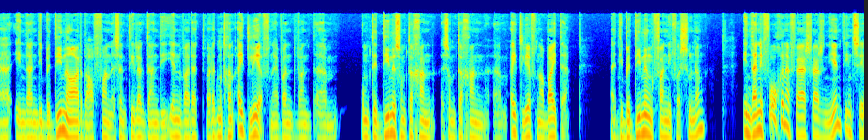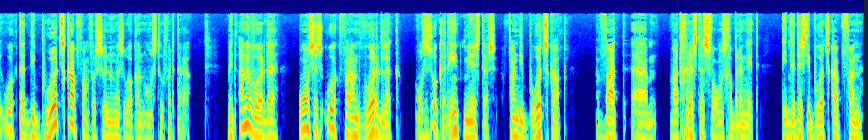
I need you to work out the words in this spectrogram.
Uh en dan die bedienaar daarvan is natuurlik dan die een wat dit wat dit moet gaan uitleef, né, nee, want want um, om te dien is om te gaan is om te gaan um, uitleef na buite. Uh, die bediening van die verzoening. En dan die volgende vers vers 19 sê ook dat die boodskap van verzoening is ook aan ons toe vertrou. Met ander woorde, ons is ook verantwoordelik, ons is ook rentmeesters van die boodskap wat ehm um, wat Christus vir ons gebring het. En dit is die boodskap van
